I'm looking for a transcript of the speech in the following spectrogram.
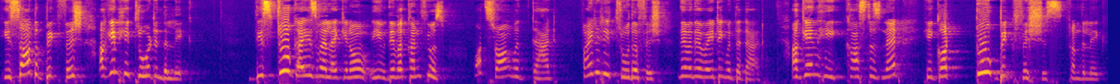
He saw the big fish. Again, he threw it in the lake. These two guys were like, you know, he, they were confused. What's wrong with dad? Why did he throw the fish? They were there waiting with the dad. Again, he cast his net. He got two big fishes from the lake.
